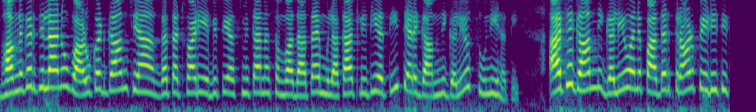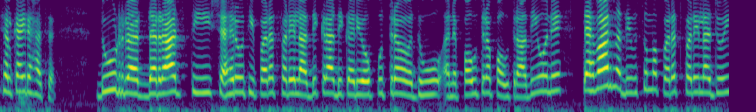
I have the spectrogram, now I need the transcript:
ભાવનગર જિલ્લાનું વાળુકટ ગામ, જ્યાં ગત અઠવાડિયે એબીપી અસ્મિતાના સંવાદદાતાએ મુલાકાત લીધી હતી, ત્યારે ગામની ગલીઓ સૂની હતી. આજે ગામની ગલીઓ અને પાદર ત્રણ પેઢીથી છલકાઈ રહ્યા છે. દૂર દરરાજથી શહેરોથી પરત ફરેલા દીકરા, દીકરીઓ, પુત્ર વધુઓ અને પૌત્ર, પૌત્રાદીઓને તહેવારના દિવસોમાં પરત ફરેલા જોઈ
